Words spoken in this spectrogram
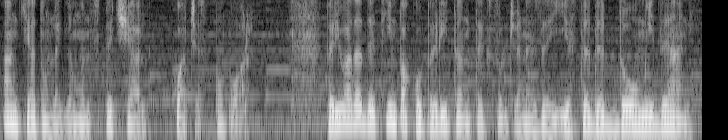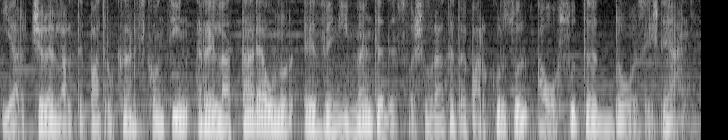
a încheiat un legământ special cu acest popor. Perioada de timp acoperită în textul Genezei este de 2000 de ani, iar celelalte patru cărți conțin relatarea unor evenimente desfășurate pe parcursul a 120 de ani.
